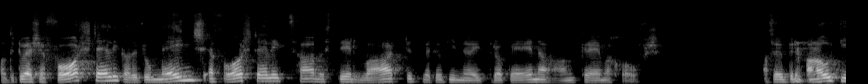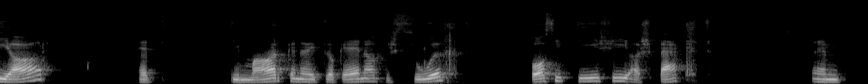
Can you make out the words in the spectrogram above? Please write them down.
oder du hast eine Vorstellung, oder du meinst eine Vorstellung zu haben, was dir wartet, wenn du die neutrogene Handcreme kaufst. Also über Mhm. all die Jahre hat die Marke Neutrogena versucht, positive Aspekte ähm,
